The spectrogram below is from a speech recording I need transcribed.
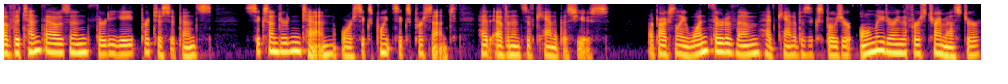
Of the 10,038 participants, 610, or 6.6%, had evidence of cannabis use. Approximately one third of them had cannabis exposure only during the first trimester,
